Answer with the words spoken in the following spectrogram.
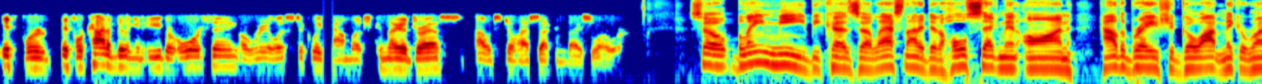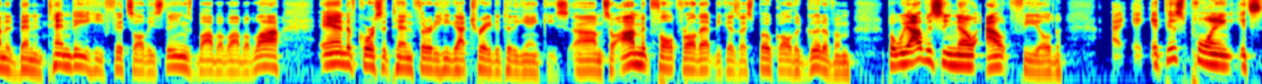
if we're if we're kind of doing an either or thing, or realistically, how much can they address? I would still have second base lower. So blame me because uh, last night I did a whole segment on how the Braves should go out and make a run at Benintendi. He fits all these things, blah blah blah blah blah. And of course, at 10:30 he got traded to the Yankees. Um, so I'm at fault for all that because I spoke all the good of him. But we obviously know outfield. At this point, it's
